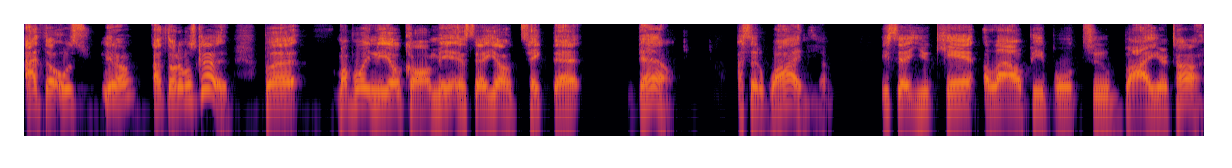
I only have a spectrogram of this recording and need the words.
I thought was, you know, I thought it was good. But my boy Neo called me and said, yo, take that down. I said, why, Neo? He said, you can't allow people to buy your time.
